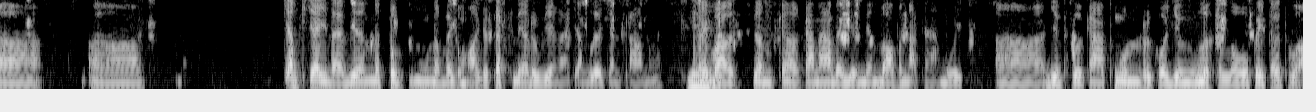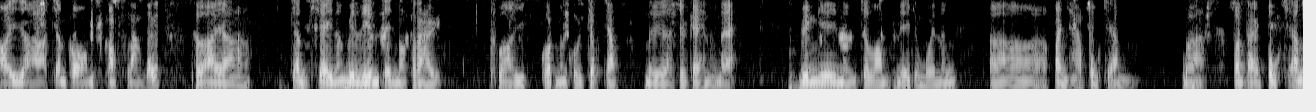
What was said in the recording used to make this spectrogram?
អឺឆ្អឹងខ្ចីដែលវានៅទុកដើម្បីកុំឲ្យកកិតគ្នារវាងឆ្អឹងលើឆ្អឹងក្រោមហ្នឹងហើយបើសិនកាលណាដែលយើងមានដល់ដំណាក់កាលមួយអឺ យើងធ្វើការធ្ងន់ឬក៏យើងលើសគីឡូពេកទៅធ្វើឲ្យឆ្អឹងកងស្កប់ខ្លាំងទៅធ្វើឲ្យអាឆ្អឹងខ្ចីហ្នឹងវាលៀនចេញមកក្រៅធ្វើឲ្យគាត់ហ្នឹងក៏ចុកចាប់នៅចង្កេះហ្នឹងដែរវាងាយនឹងច្រឡំគ្នាជាមួយនឹងអឺបញ្ហាពុកឆ្អឹងបាទប៉ុន្តែពុកឆ្អឹង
